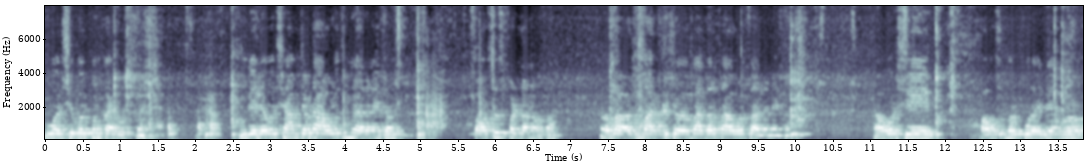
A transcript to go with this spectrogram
वर्षभर पण काय होत नाही. गेल्या वर्षी आमच्याकडे आवळच मिळाला नाही तर पाऊसच पडला नव्हता. बा मार्केट बाजारात आवळच आला नाही तर. यावर्षी पाऊस भरपूर आहे त्यामुळं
